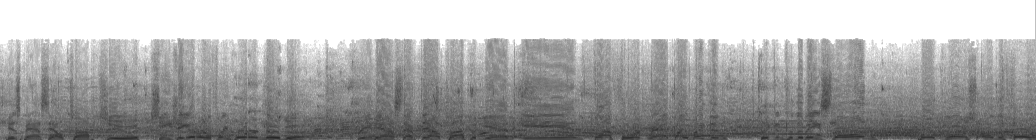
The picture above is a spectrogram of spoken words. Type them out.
His pass out top to CJ Yoder, a three-pointer, no good. Rebound stepped out top again and fought for it, grabbed by Wigton. Wigton to the baseline, pull close on the four,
